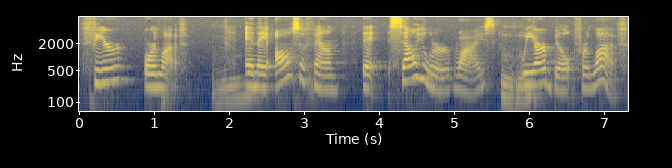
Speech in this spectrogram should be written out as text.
fear or love. And they also found that cellular wise, we are built for love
